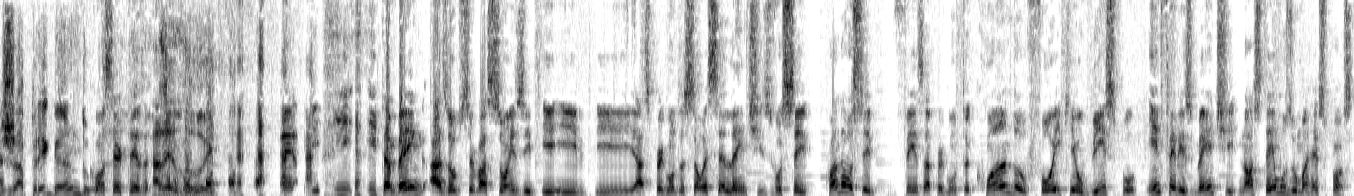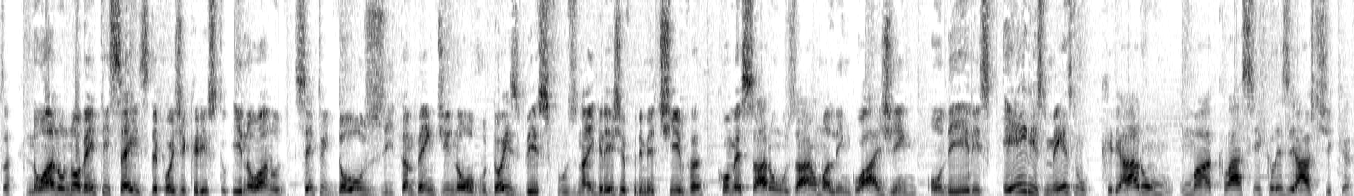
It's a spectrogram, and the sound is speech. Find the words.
já pregando. Com certeza. Aleluia. é, e, e, e, também as observações e, e, e as perguntas são excelentes. Você, quando você fez a pergunta quando foi que o bispo, infelizmente, nós temos uma resposta. No ano 96 depois de Cristo e no ano 112 também de novo, dois bispos na igreja primitiva começaram a usar uma linguagem onde eles eles mesmos criaram uma classe eclesiástica.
